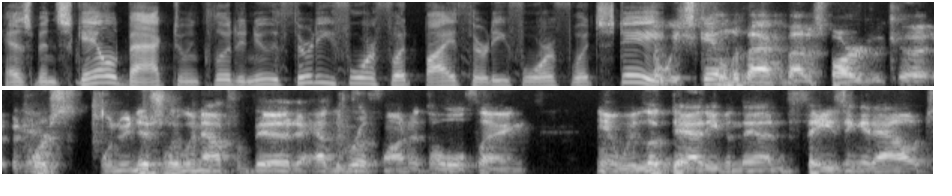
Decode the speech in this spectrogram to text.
has been scaled back to include a new 34 foot by 34 foot stage. So we scaled it back about as far as we could. Of course, when we initially went out for bid, it had the roof on it, the whole thing. You know, we looked at even then phasing it out.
